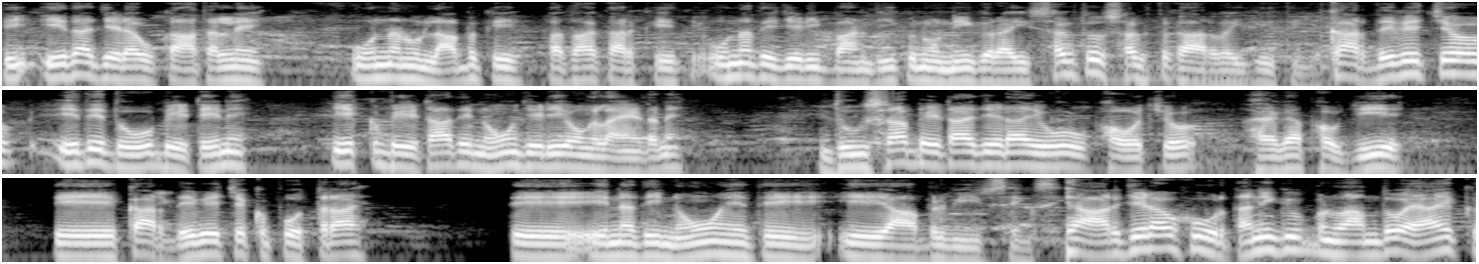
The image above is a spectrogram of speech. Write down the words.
ਵੀ ਇਹਦਾ ਜਿਹੜਾ ਉਹ ਕਾਤਲ ਨੇ, ਉਹਨਾਂ ਨੂੰ ਲੱਭ ਕੇ, ਪਤਾ ਕਰਕੇ ਤੇ ਉਹਨਾਂ ਤੇ ਜਿਹੜੀ ਬਣਦੀ ਕਾਨੂੰਨੀ ਗਰਾਈ ਸਖਤ ਤੋਂ ਸਖਤ ਕਾਰਵਾਈ ਕੀਤੀ ਹੈ ਘਰ ਦੇ ਵਿੱਚ ਇਹਦੇ ਦੋ ਬੇਟੇ ਨੇ। ਇੱਕ ਬੇਟਾ ਤੇ ਨੂੰਹ ਜਿਹੜੀ ਉਹ ਇੰਗਲੈਂਡ ਨੇ। ਦੂਸਰਾ ਬੇਟਾ ਜਿਹੜਾ ਉਹ ਫੌਜ 'ਚ ਹੈਗਾ ਫੌਜੀ ਏ ਤੇ ਘਰ ਦੇ ਵਿੱਚ ਇੱਕ ਪੋਤਰਾ ਹੈ ਤੇ ਇਹਨਾਂ ਦੀ ਨੂੰਹ ਹੈ ਤੇ ਇਹ ਆ ਬਲਵੀਰ ਸਿੰਘ ਸੀ। ਹਥਿਆਰ ਜਿਹੜਾ ਉਹ ਹੋਰ ਤਾਂ ਨਹੀਂ ਕੋਈ ਬਰਾਮਦ ਹੋਇਆ, ਇੱਕ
